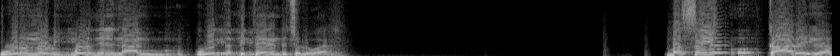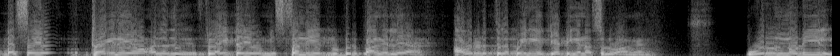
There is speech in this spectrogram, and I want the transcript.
ஒரு நொடி பொழுதில் நான் உயிர் தப்பித்தேன் என்று சொல்லுவார். பஸ்ஸையோ காரை பஸ்ஸையோ ட்ரெயினையோ அல்லது பிளைட்டையோ மிஸ் பண்ணி இருப்பாங்க இல்லையா? அவரிடத்துல போய் நீங்க கேட்டீங்கன்னா சொல்லுவாங்க. ஒரு நொடியில்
